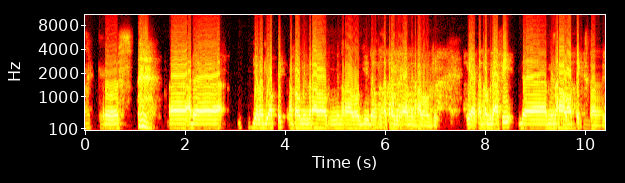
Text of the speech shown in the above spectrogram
Oke. terus eh, ada geologi optik atau mineral mineralogi dan petrografi eh, mineralogi. Iya, petrografi dan mineral optik sorry.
